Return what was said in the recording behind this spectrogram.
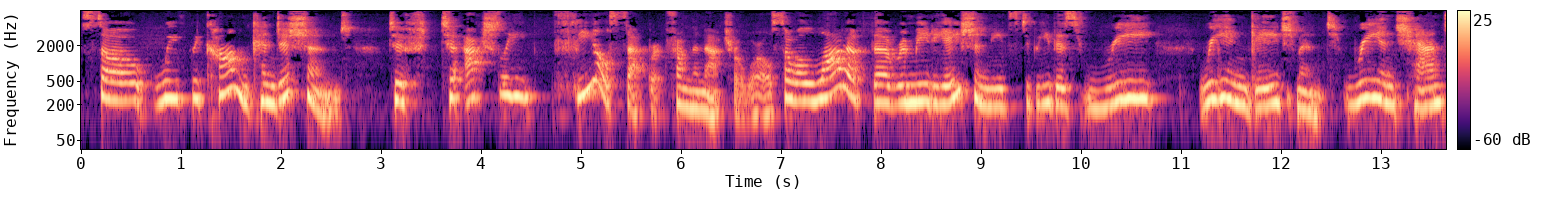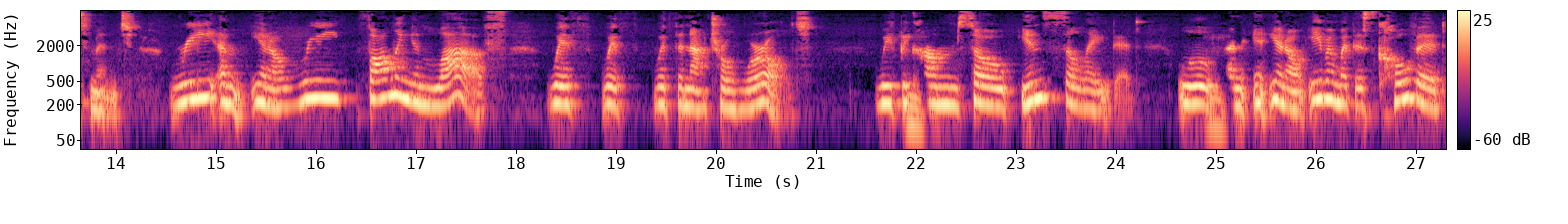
So we've become conditioned to, to actually feel separate from the natural world. So a lot of the remediation needs to be this re, re-engagement, re-enchantment, re, um, you know, re falling in love with, with with the natural world. We've hmm. become mm. so insulated. Mm. And, you know, even with this COVID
